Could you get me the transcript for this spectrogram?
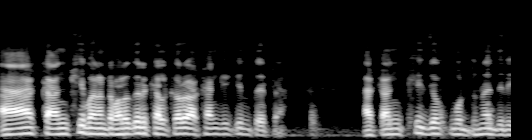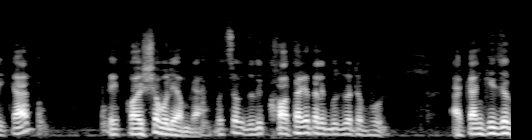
আকাঙ্ক্ষী বানানটা ভালো করে খেয়াল করো আকাঙ্ক্ষী কিন্তু এটা। আকাঙ্ক্ষী যোগ মূর্ধনায় দীর্ঘিকার এই কয়সা বলি আমরা, বুঝছ? যদি খ থাকে তাহলে বুঝব এটা ভুল। আকাঙ্ক্ষী যোগ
